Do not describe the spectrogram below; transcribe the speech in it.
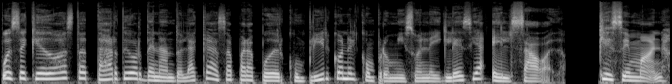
pues se quedó hasta tarde ordenando la casa para poder cumplir con el compromiso en la iglesia el sábado. ¡Qué semana!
